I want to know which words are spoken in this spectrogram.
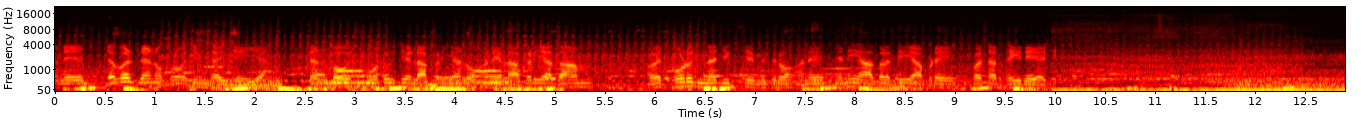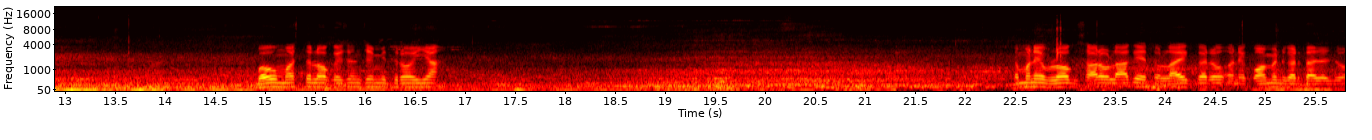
અને ડબલ ટ્રેનો ક્રોસિંગ થાય છે અહીંયા. જંકશન બહુ જ મોટું છે લાકડિયાનું અને લાકડિયા ગામ હવે થોડું જ નજીક છે મિત્રો અને એની આગળથી આપણે પસાર થઈ રહ્યા છીએ. બહુ મસ્ત લોકેશન છે મિત્રો અહીંયા. તમને વ્લોગ સારો લાગે તો લાઈક કરો અને કોમેન્ટ કરતા જજો.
